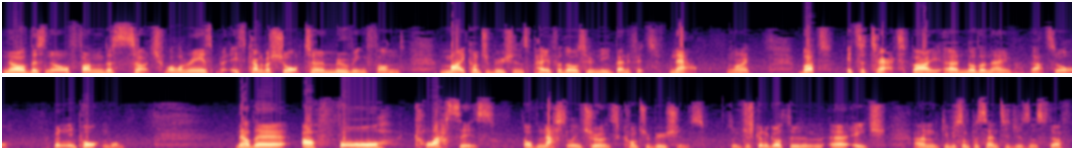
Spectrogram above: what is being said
No, there's no fund as such. Well, there is, but it's kind of a short-term moving fund. My contributions pay for those who need benefits now, right? But it's a tax by another name, that's all. But an important one. Now, there are four classes of national insurance contributions. So just going to go through them uh, each and give you some percentages and stuff,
